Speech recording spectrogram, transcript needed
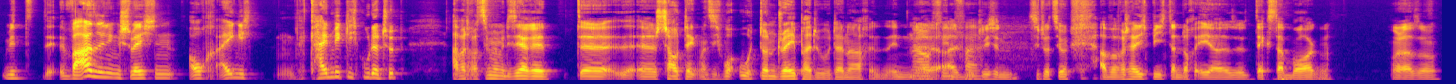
mit äh, wahnsinnigen Schwächen, auch eigentlich kein wirklich guter Typ, aber trotzdem, wenn man die Serie äh, äh, schaut, denkt man sich, wow, oh, Don Draper, du, danach in, in Ja, äh, allen Fall. möglichen Situationen. Aber wahrscheinlich bin ich dann doch eher so Dexter Morgan oder so.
